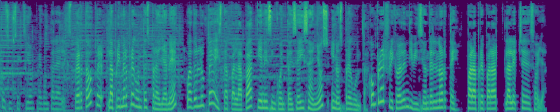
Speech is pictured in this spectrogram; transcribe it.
Con su sección Pregúntale al experto. La primera pregunta es para Janet. Guadalupe Iztapalapa tiene 56 años y nos pregunta: Compra el frijol en División del Norte para preparar la leche de soya,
